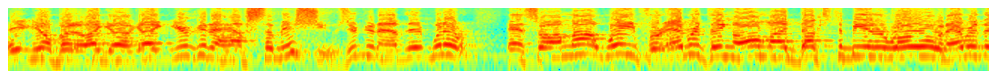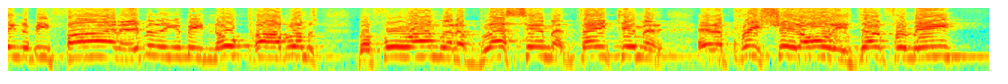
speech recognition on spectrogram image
You know, but like, like you're going to have some issues. You're going to have whatever. And so I'm not waiting for everything, all my ducks to be in a row and everything to be fine and everything to be no problems before I'm going to bless him and thank him and, and appreciate all he's done for me.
